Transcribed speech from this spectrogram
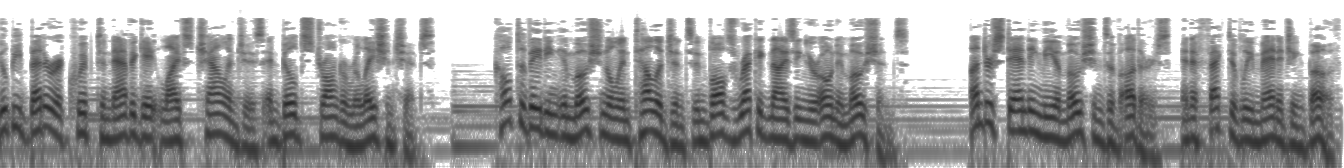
You'll be better equipped to navigate life's challenges and build stronger relationships. Cultivating emotional intelligence involves recognizing your own emotions, understanding the emotions of others, and effectively managing both.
